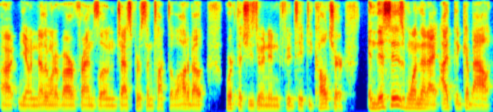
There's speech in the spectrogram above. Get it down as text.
our, you know another one of our friends Lone Jespersen talked a lot about work that she's doing in food safety culture. And this is one that i i think about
